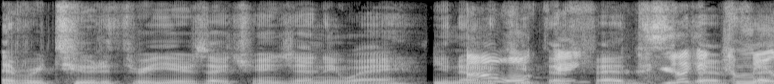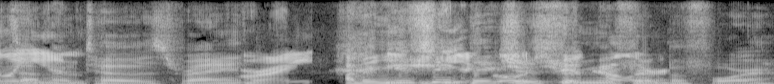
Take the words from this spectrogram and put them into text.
every two to three years I change anyway. You know, Oh, to keep okay. the feds, You're like the feds on their toes, right? Right? I mean, You- you've you seen pictures from me from before,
